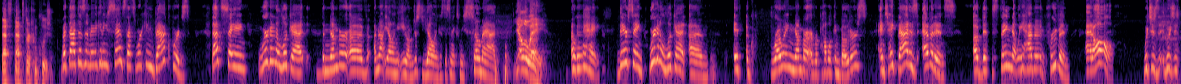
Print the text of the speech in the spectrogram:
That's that's their conclusion. But that doesn't make any sense. That's working backwards. That's saying we're going to look at the number of. I'm not yelling at you. I'm just yelling because this makes me so mad. Yell away. Okay, they're saying we're going to look at um, if a growing number of Republican voters and take that as evidence of this thing that we haven't proven at all which is which is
